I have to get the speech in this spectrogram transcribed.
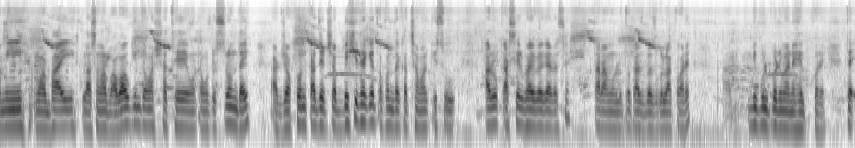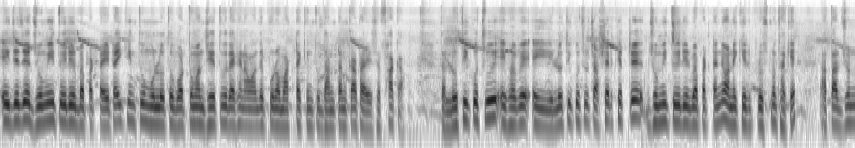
আমি আমার ভাই প্লাস আমার বাবাও কিন্তু আমার সাথে মোটামুটি শ্রম দেয়। আর যখন কাজের সব বেশি থাকে, তখন তার কাছে আমার কিছু আরও কাছের ভাই বেগার আছে, তারা মূলত কাজবাজগুলো করে বিপুল পরিমাণে হেল্প করে। তা এই যে যে জমি তৈরির ব্যাপারটা, এটাই কিন্তু মূলত বর্তমান যেহেতু দেখেন আমাদের পুরো মাঠটা কিন্তু ধান টান কাটা হয়েছে, ফাঁকা। তা লতি কচু এইভাবে এই লতি কচু চাষের ক্ষেত্রে জমি তৈরির ব্যাপারটা নিয়ে অনেকের প্রশ্ন থাকে। আর তার জন্য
